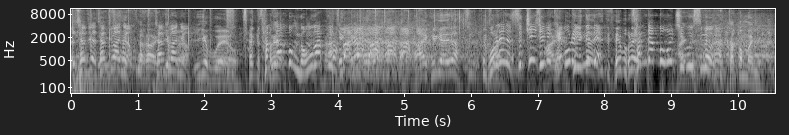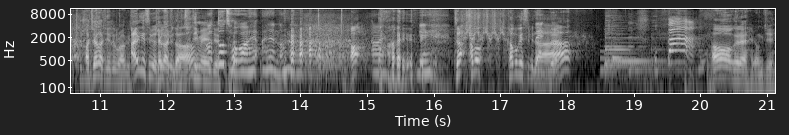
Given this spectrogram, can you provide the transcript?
잠시만 잠시만요. 잠깐, 잠시만요. 이게, 뭐예요? 삼단봉 너무 갖고 있지 말라니까. 아니 그게 아니라 원래는 스킨십이 아니, 대본에 그러니까 있는데 대본에- 삼단봉을 쥐고 있으면 잠깐만요. 아 제가 제대로 하겠습니다. 알겠습니다. 제가 좋습니다. 진짜 아. 또 저거 해- 하나. 아. 아, 예. 자 한번 가보겠습니다. 어 그래 영지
